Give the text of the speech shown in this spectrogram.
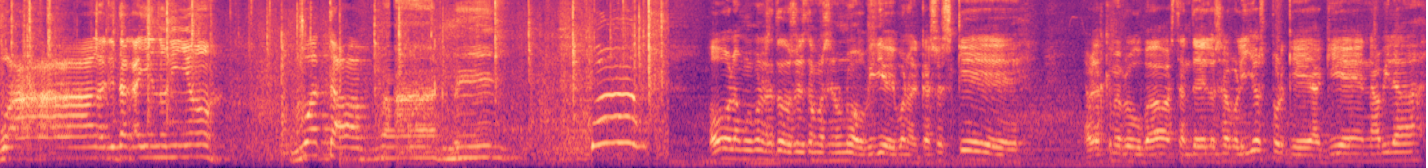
¡La que está cayendo, niño! What the fuck, man? Hola, muy buenas a todos, hoy estamos en un nuevo vídeo y bueno, el caso es que la verdad es que me preocupaba bastante los arbolillos porque aquí en Ávila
